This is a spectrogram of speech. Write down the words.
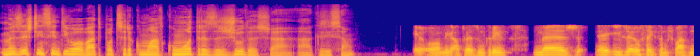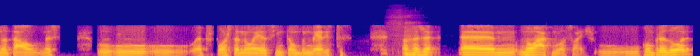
Mas este incentivo ao abate pode ser acumulado com outras ajudas à, à aquisição? Eu, oh, Miguel, tu és um querido, mas eu sei que estamos quase no Natal, mas o, o, a proposta não é assim tão benemérita. Ou hum. seja, um, não há acumulações. O, o comprador.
